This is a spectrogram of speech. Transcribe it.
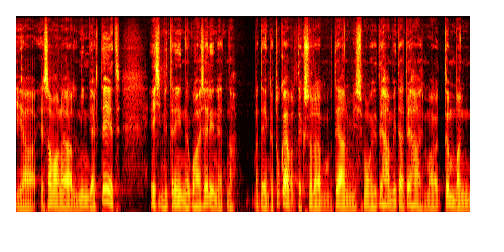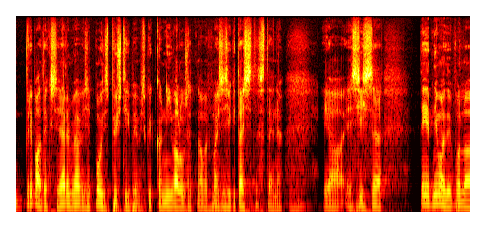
ja, ja samal ajal mingi aeg teed, esimene treening on kohe selline, et noh, ma teen ka tugevalt, eks ole, ma tean, mismoodi teha, mida teha, siis ma tõmban ribadeks ja järgmine päev isegi poodist püsti põhimõtteliselt, kõik on nii valus, et no ma ei saa isegi tassi tõsta, on ju. Mhm. ja, ja siis äh, teed niimoodi võib-olla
